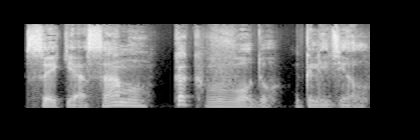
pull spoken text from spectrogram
Секи Асаму как в воду глядел.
